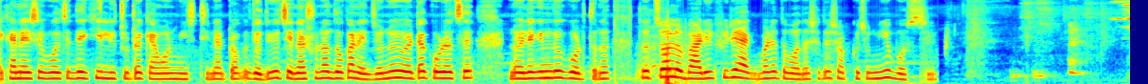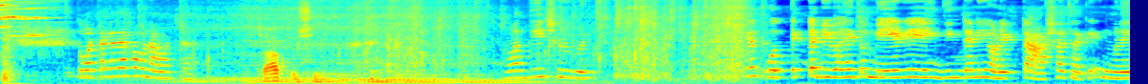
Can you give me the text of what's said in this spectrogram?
এখানে এসে বলছে, দেখি লিচুটা কেমন মিষ্টি না টক। যদিও চেনাশোনা দোকান এর জন্যই ও এটা করেছে নইলে কিন্তু করতো না। তো চলো বাড়ি ফিরে একবারে তোমাদের সাথে সব কিছু নিয়ে বসছি। তোমারটাকে দেখাবো না আমারটা? যা খুশি। আমার দিয়ে শুরু করি। প্রত্যেকটা বিবাহিত মেয়ের এই দিনটা নিয়ে অনেকটা আশা থাকে। মানে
